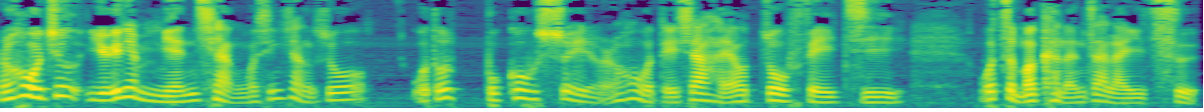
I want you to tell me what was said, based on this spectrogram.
然后我就有一点勉强，我心想说：“我都不够睡了，然后我等一下还要坐飞机，我怎么可能再来一次？”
